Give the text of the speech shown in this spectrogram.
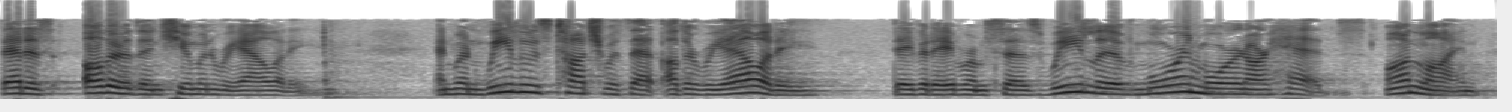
that is other than human reality. And when we lose touch with that other reality, David Abrams says, we live more and more in our heads, online.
